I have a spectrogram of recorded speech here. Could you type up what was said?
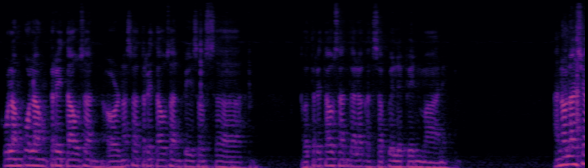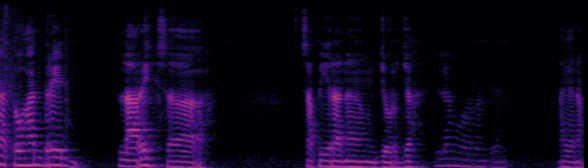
kulang-kulang 3,000 or nasa 3,000 pesos sa o 3,000 talaga sa Philippine money. Ano lang siya 200 lari sa sa pira ng Georgia. Ilang warranty yan? ayan o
